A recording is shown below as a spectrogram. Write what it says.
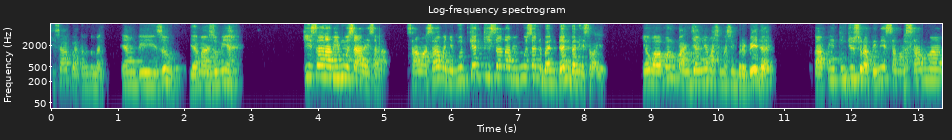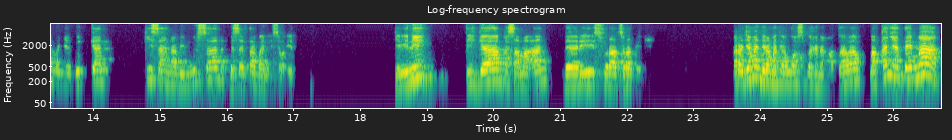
kisah apa teman-teman? Yang di Zoom, jamaah Zoomiyah. Kisah Nabi Musa alaihissalam. Sama-sama menyebutkan kisah Nabi Musa dan Bani Israel. Ya walaupun panjangnya masing-masing berbeda, tapi tujuh surat ini sama-sama menyebutkan kisah Nabi Musa beserta Bani Israel. Jadi ini tiga kesamaan dari surat-surat ini. Para jamaah dirahmati Allah Subhanahu wa taala, makanya tema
